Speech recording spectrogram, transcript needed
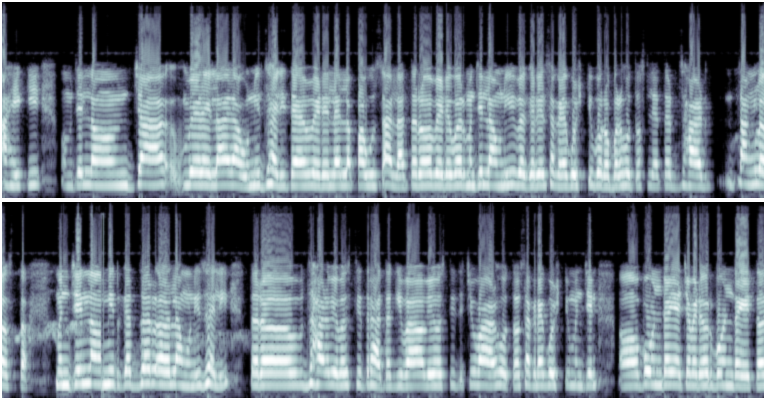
आहे की म्हणजे ल ज्या वेळेला लावणी झाली त्या वेळेला पाऊस आला तर वेळेवर म्हणजे लावणी वगैरे सगळ्या गोष्टी बरोबर होत असल्या तर झाड चांगलं असतं. म्हणजे मिरगत मिरगात जर लावणी झाली तर झाड व्यवस्थित राहतं किंवा व्यवस्थित त्याची वाढ होतं. सगळ्या गोष्टी म्हणजे बोंड याच्या वेळेवर बोंड येतं.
